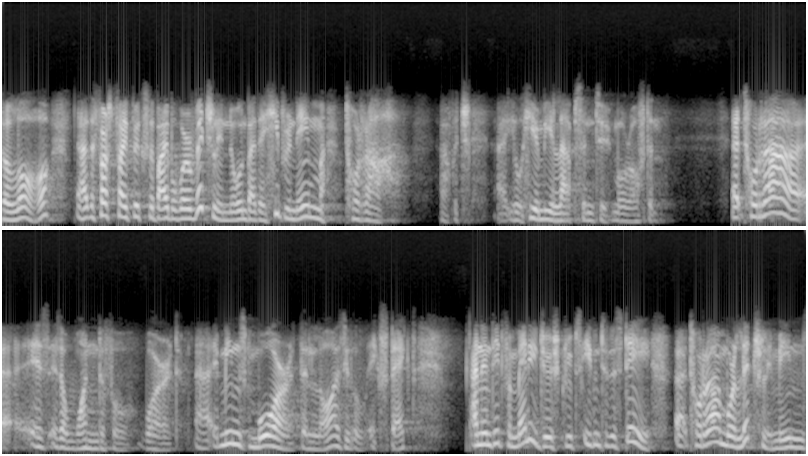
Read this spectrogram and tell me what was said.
the law. Uh, the first five books of the Bible were originally known by the Hebrew name Torah, uh, which uh, you'll hear me lapse into more often. Uh, Torah uh, is, is a wonderful word. Uh, it means more than law, as you'll expect. And indeed, for many Jewish groups, even to this day, uh, Torah more literally means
